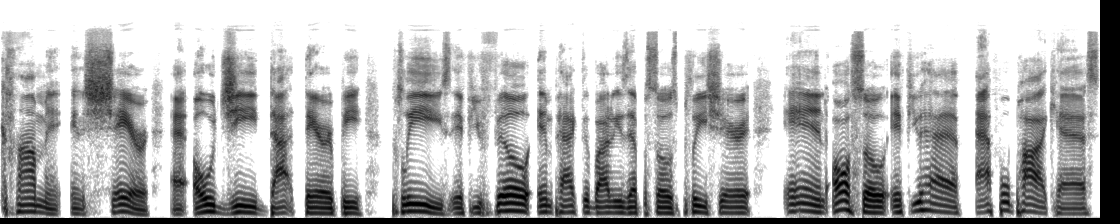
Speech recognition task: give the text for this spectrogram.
comment, and share at og.therapy. Please, if you feel impacted by these episodes, please share it. And also, if you have Apple Podcasts,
